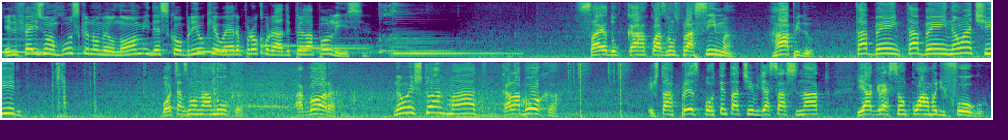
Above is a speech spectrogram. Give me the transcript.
Ele fez uma busca no meu nome e descobriu que eu era procurado pela polícia. Saia do carro com as mãos para cima. Rápido. Tá bem, tá bem, não atire. Bote as mãos na nuca. Agora. Não estou armado. Cala a boca. Estar preso por tentativa de assassinato e agressão com arma de fogo.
